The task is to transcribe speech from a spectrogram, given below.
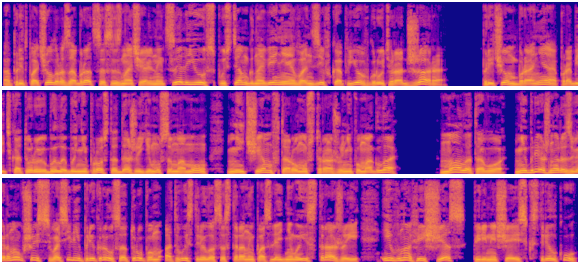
а предпочел разобраться с изначальной целью, спустя мгновение вонзив копье в грудь Раджара. Причем броня, пробить которую было бы не просто даже ему самому, ничем второму стражу не помогла. Мало того, небрежно развернувшись, Василий прикрылся трупом от выстрела со стороны последнего из стражей и вновь исчез, перемещаясь к стрелку.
